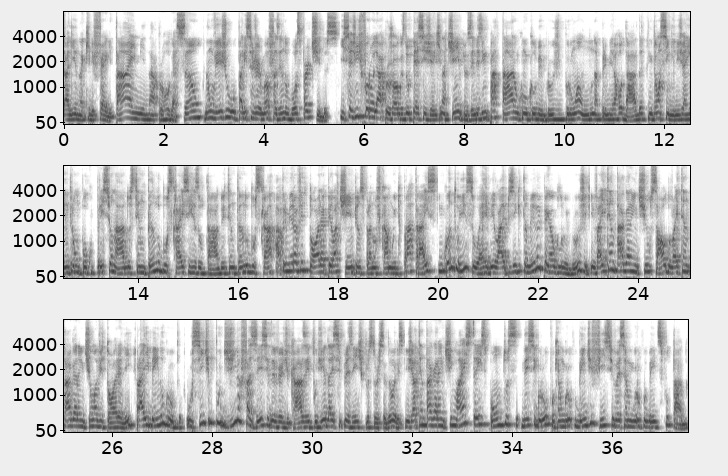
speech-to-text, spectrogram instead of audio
ali naquele fag time, na prorrogação. Não vejo o Paris Saint-Germain fazendo boas partidas. E se a gente for olhar para os jogos do PSG aqui na Champions, eles empataram com o Clube Bruges por 1 a 1 na primeira rodada. Então assim, eles já entram um pouco pressionados, tentando buscar esse resultado e tentando buscar a primeira vitória pela Champions para não ficar muito para trás. Enquanto isso, o RB Leipzig também vai pegar o Clube Bruges e vai tentar garantir um saldo, vai tentar garantir uma vitória ali para ir bem no grupo. O City podia fazer esse dever de casa casa e podia dar esse presente para os torcedores e já tentar garantir mais três pontos nesse grupo, que é um grupo bem difícil e vai ser um grupo bem disputado.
